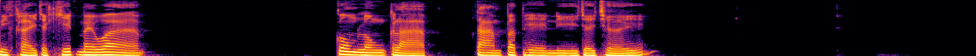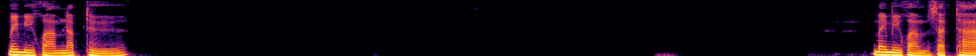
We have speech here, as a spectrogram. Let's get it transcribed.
มีใครจะคิดไหมว่า ก้มลงกราบตามประเพณีเฉยๆ ไม่มีความนับถือ ไม่มีความศรัทธา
